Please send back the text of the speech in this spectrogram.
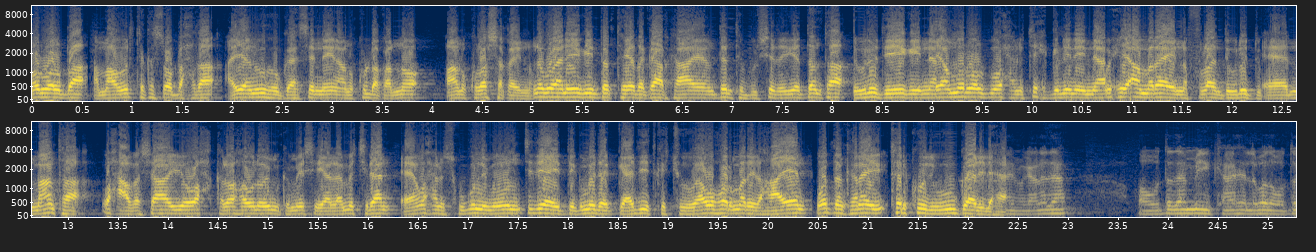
mar walba amaawiirta ka soo baxda ayaanu u hogaansanay inaanu ku dhaqanno aanu kula shaqayno. Inagoo aan eegeyn dantayada gaarka ah ee danta bulshada iyo danta dowladda eegeyna ayaa mar walba waxaanu tixgelinaynaa wixii amare ayna fulaan dowladdu. Maanta wax abashaa iyo wax kaloo hawlo iminka meesha yaallaa ma jiraan. Waxaan iskugu nimi sidii ay degmada gaadiidka joogaa u hormari lahaayeen waddankana ay tarkooda ugu gaari lahaa oo waddada meynka ah ee labada wado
